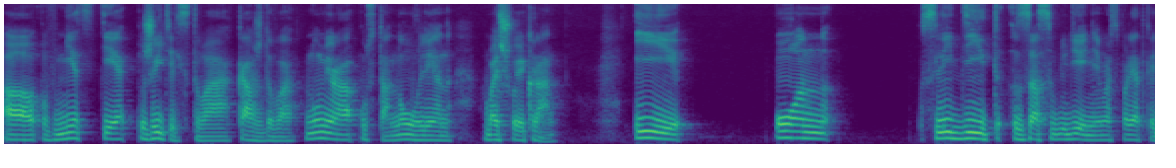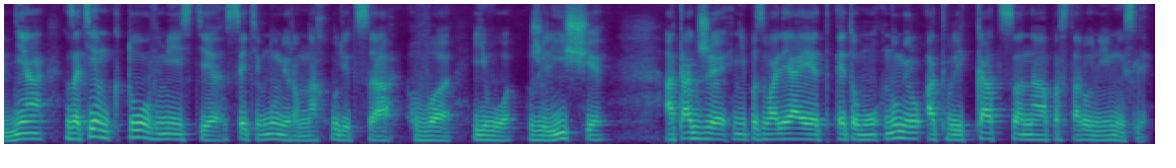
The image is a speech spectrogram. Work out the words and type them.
а, в месте жительства каждого номера установлен большой экран. И он следит за соблюдением распорядка дня, за тем, кто вместе с этим номером находится в его жилище, а также не позволяет этому номеру отвлекаться на посторонние мысли.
